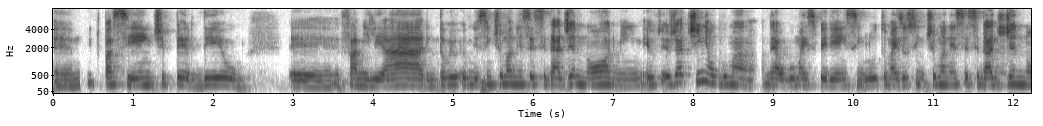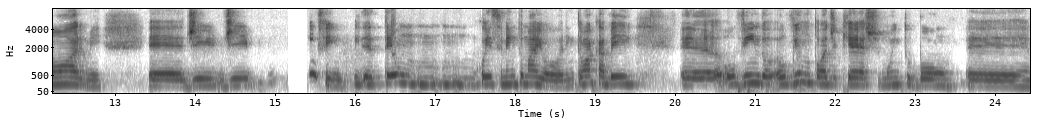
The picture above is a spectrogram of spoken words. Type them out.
é, muito paciente perdeu é, familiar, então eu, eu, me senti uma necessidade enorme. Eu, eu, já tinha alguma, né, alguma experiência em luto, mas eu senti uma necessidade enorme é, de, de, enfim, ter um, um, conhecimento maior. Então acabei é, ouvindo, ouvi um podcast muito bom. É,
